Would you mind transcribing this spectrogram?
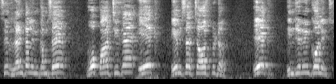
सिर्फ़ रेंटल इनकम से, वो पाँच चीज़ें, एक एम्स अच्छा हॉस्पिटल, एक इंजीनियरिंग कॉलेज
